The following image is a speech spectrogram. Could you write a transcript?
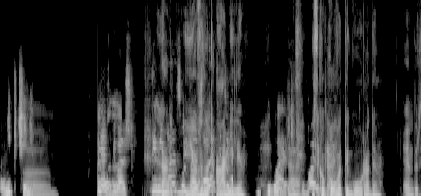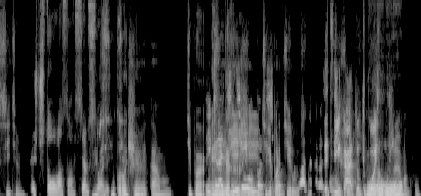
Они печенье. Эм, меня сбиваешь. Ты Так, меня ее сбиваешь. зовут это тебя Амели. Сбиваешь. Да. Из какого ты города? Эндер Сити. Ты что, совсем что ли? Ну, это короче, там Типа Эндер. Прекратите вещи всё. Ладно, Да хорошо. тихо, молчу. тут гость. о, Уже о. могу.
